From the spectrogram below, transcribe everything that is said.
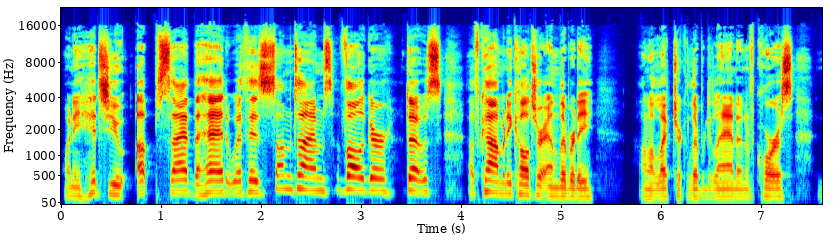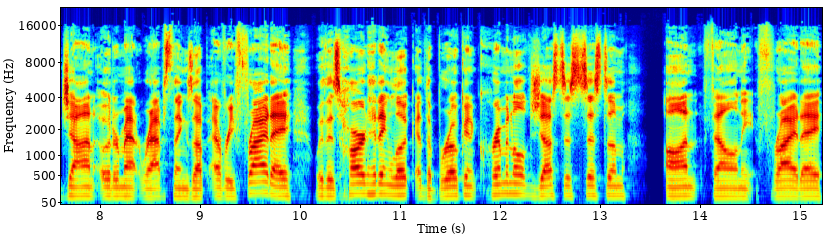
when he hits you upside the head with his sometimes vulgar dose of comedy culture and liberty on Electric Liberty Land. And of course, John Odermatt wraps things up every Friday with his hard hitting look at the broken criminal justice system on Felony Friday.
